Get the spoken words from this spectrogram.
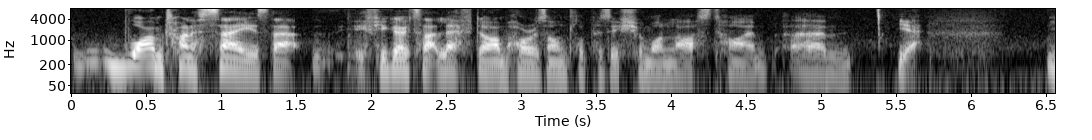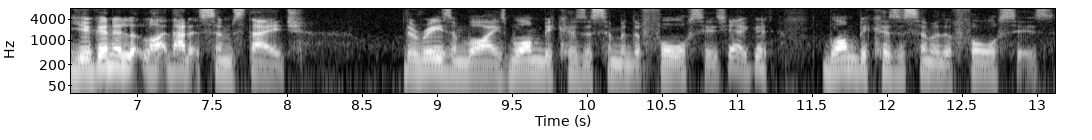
what I'm trying to say is that if you go to that left arm horizontal position one last time, um, yeah, you're going to look like that at some stage. The reason why is one because of some of the forces. Yeah, good. One because of some of the forces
